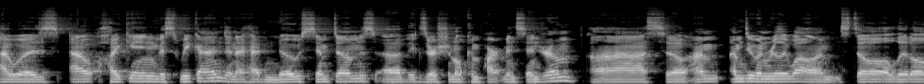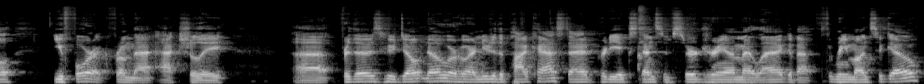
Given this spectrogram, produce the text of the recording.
I was out hiking this weekend and I had no symptoms of exertional compartment syndrome. Uh, so I'm I'm doing really well. I'm still a little euphoric from that, actually. Uh, for those who don't know or who are new to the podcast, I had pretty extensive surgery on my leg about three months ago,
